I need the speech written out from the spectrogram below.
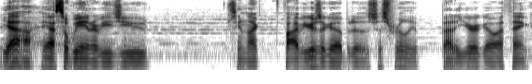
Yeah, yeah. So we interviewed you. Seemed like five years ago, but it was just really about a year ago, I think.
